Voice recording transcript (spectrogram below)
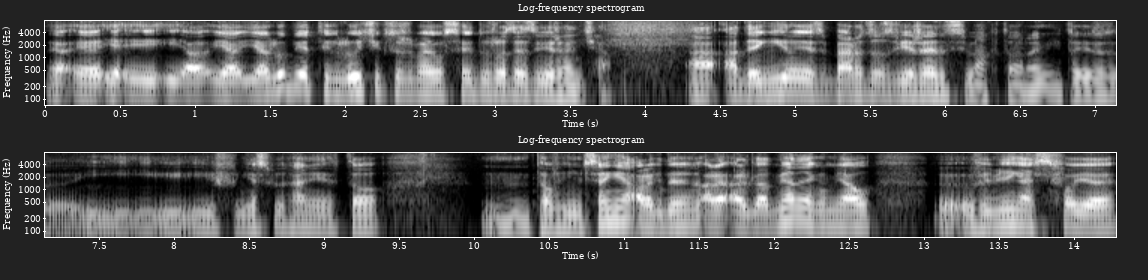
ja, ja, ja, ja, ja, lubię tych ludzi, którzy mają sobie dużo ze zwierzęcia. A, a De Niro jest bardzo zwierzęcym aktorem i to jest i, i, i niesłychanie to to w nim cenię, ale, gdybym, ale, ale dla odmiany jakbym miał y, wymieniać swoje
